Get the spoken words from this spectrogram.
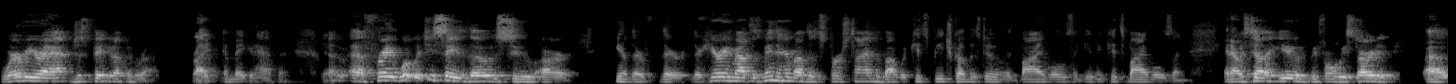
wherever you're at, just pick it up and run Right. and make it happen. Yeah. Uh, Fred, what would you say to those who are, you know, they're they're they're hearing about this, maybe they're hearing about this first time about what Kids Beach Club is doing with Bibles and giving kids Bibles, and and I was telling you before we started, uh,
